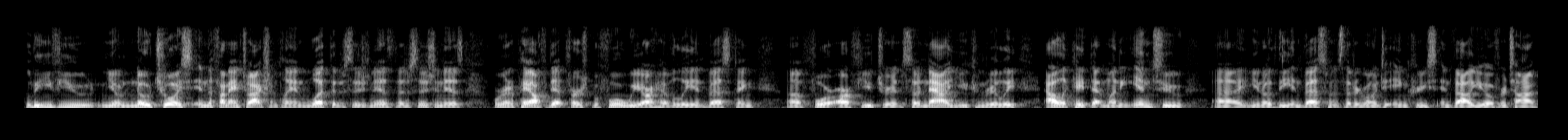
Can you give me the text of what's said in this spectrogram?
leave you you know no choice in the financial action plan what the decision is. The decision is we're going to pay off debt first before we are heavily investing uh, for our future. And so now you can really allocate that money into uh, you know the investments that are going to increase in value over time.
